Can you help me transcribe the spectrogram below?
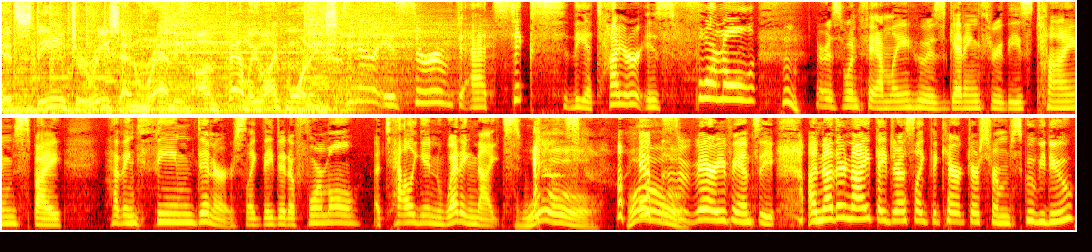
It's Steve, Therese, and Randy on Family Life Mornings. Dinner is served at six. The attire is formal. There is one family who is getting through these times by having themed dinners, like they did a formal Italian wedding night. Whoa, It was very fancy. Another night, they dressed like the characters from Scooby Doo.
